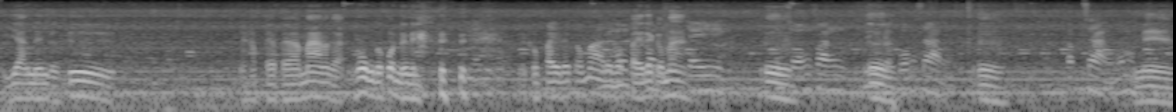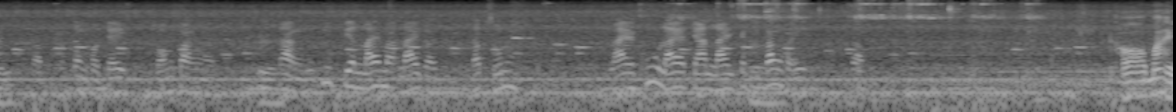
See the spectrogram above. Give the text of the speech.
อีกอย่างหนึ่งก็คือนะครับไปไปมาๆมันก็งงตัวคนเลยเนี่ยแล้วก็ไปแล้วก็มาแล้วก็ไปแล้วก็มาใจเออสองฟังเอคืออเจ้าของสร้างเออกับสร้างนั่นแม่นครับต้องเข้าใจสองฟัง ครับเออสร้างคือเปลี่ยนหลายมาหลายก็รับสนหลายครู่หลายอาจารย์หลายจักสิฟังไปครับ เขาเอามาให้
